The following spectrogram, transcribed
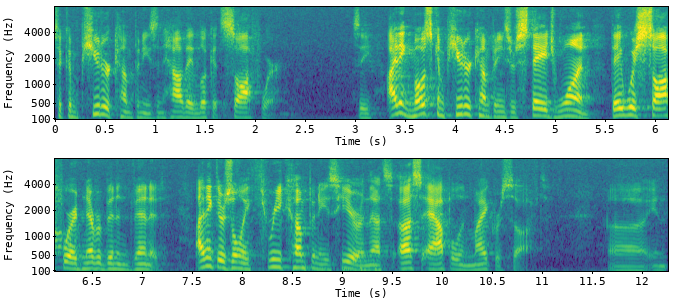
to computer companies and how they look at software. See, I think most computer companies are stage one. They wish software had never been invented. I think there's only three companies here, and that's us, Apple, and Microsoft uh, in,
